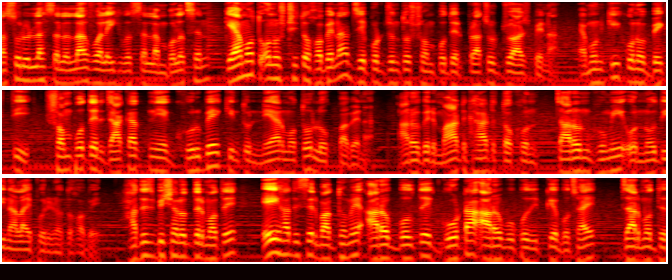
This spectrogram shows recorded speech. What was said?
রাসূলুল্লাহ সাল্লাল্লাহু আলাইহি ওয়াসাল্লাম বলেছেন, কেয়ামত অনুষ্ঠিত হবে না, যে পর্যন্ত সম্পদের প্রাচুর্য আসবে না। এমনকি কোনো ব্যক্তি সম্পদের জাকাত নিয়ে ঘুরবে, কিন্তু নেয়ার মতো লোক পাবে না। আরবের মাঠঘাট তখন চারণভূমি ও নদী নালায় পরিণত হবে। হাদিস বিশারদদের মতে, এই হাদিসের মাধ্যমে আরব বলতে গোটা আরব উপদ্বীপকে বোঝায়, যার মধ্যে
